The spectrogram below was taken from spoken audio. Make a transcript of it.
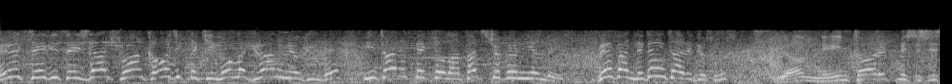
Evet sevgili seyirciler şu an Kavacık'taki Molla Güran Üyödüğü'nde intihar etmekte olan taksi şoförünün yanındayız. Beyefendi neden intihar ediyorsunuz? Ya ne intihar etmesi siz?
